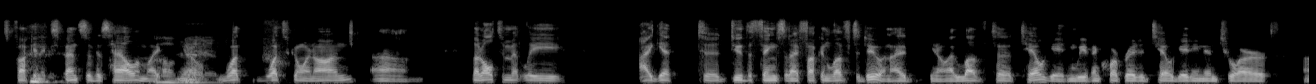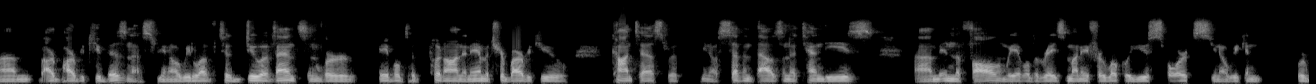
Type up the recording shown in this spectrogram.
It's fucking expensive as hell. I'm like, Oh, you know, what what's going on? Um, but ultimately, I get to do the things that I fucking love to do, and I, you know, I love to tailgate, and we've incorporated tailgating into our um, our barbecue business. You know, we love to do events, and we're able to put on an amateur barbecue contest with you know 7,000 attendees um, in the fall, and we're able to raise money for local youth sports. You know, we can we're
